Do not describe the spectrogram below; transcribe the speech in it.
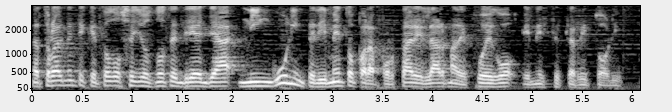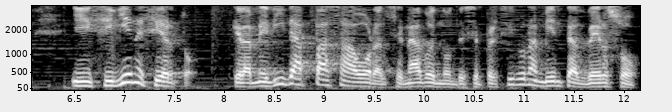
Naturalmente que todos ellos no tendrían ya ningún impedimento para portar el arma de fuego en este territorio. Y si bien es cierto que la medida pasa ahora al Senado en donde se percibe un ambiente adverso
